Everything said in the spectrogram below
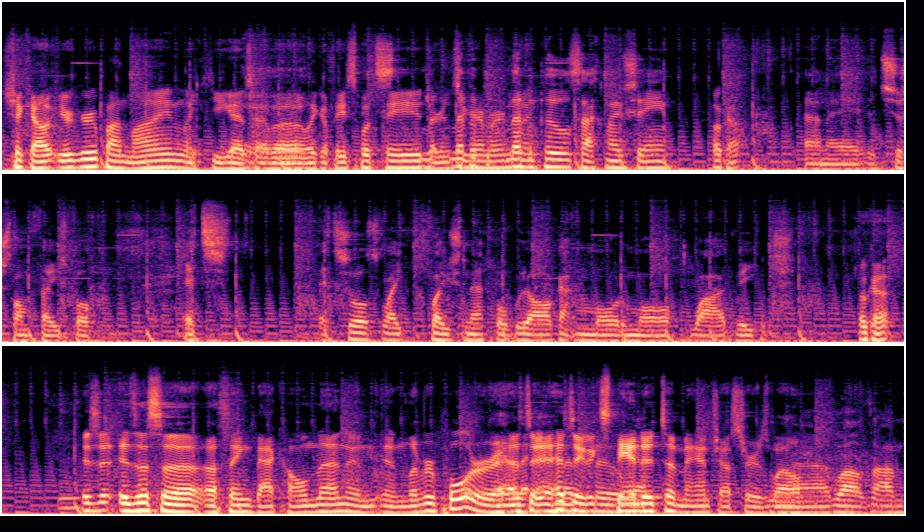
check out your group online? Like, do you guys have a like a Facebook page or Instagram Liverpool, or anything? Liverpool Techno Scene. Okay. And uh, it's just on Facebook. It's it's sort of like close knit, but we are getting more and more wide reach. Okay. Is it is this a, a thing back home then in, in Liverpool, or In has Li- it in has it Liverpool, expanded yeah. to Manchester as well? Nah, well, I'm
